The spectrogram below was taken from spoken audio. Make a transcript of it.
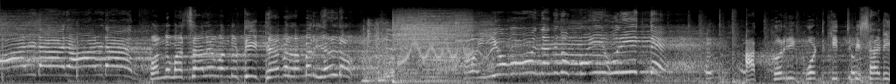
ಆರ್ಡರ್ ಆರ್ಡರ್. ಒಂದು ಮಸಾಲೆ ಒಂದು ಟೀ ಟೇಬಲ್ ನಂಬರ್ ಎರಡು. ಅಯ್ಯೋ ನನಗೆ ಮೈ ಉರಿಯುತ್ತೆ. ಆ ಕರಿ ಕೊಟ್ಟು ಕಿತ್ ಬಿಸಾಡಿ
